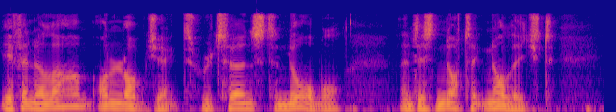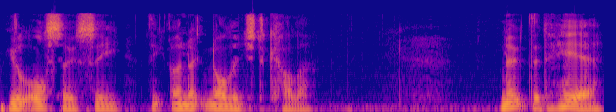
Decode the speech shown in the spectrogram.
If an alarm on an object returns to normal and is not acknowledged, you'll also see the unacknowledged color. Note that here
